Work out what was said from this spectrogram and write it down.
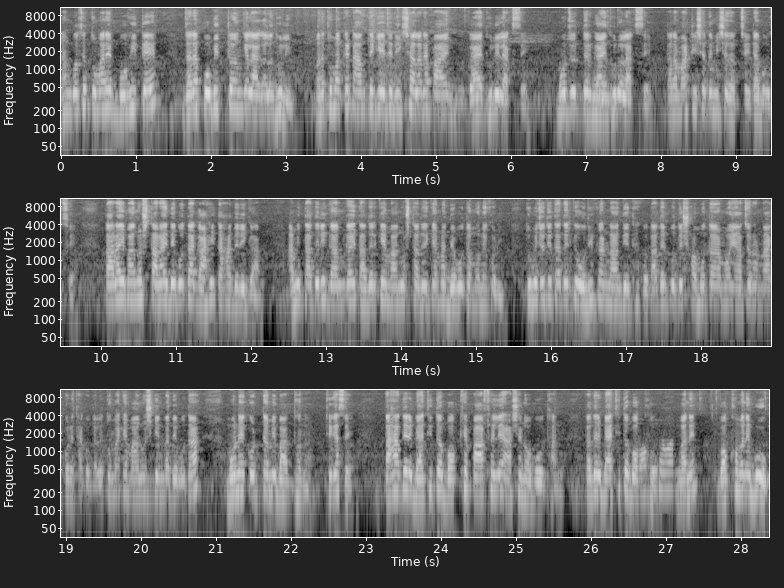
এখন বলছে তোমার বহিতে যারা পবিত্র অঙ্গে লাগালো ধুলি। মানে তোমাকে টানতে গিয়ে যে রিক্সাওয়ালারা পায়ে গায়ে ধুলি লাগছে মজুরদের গায়ে ধুলো লাগছে তারা মাটির সাথে মিশে যাচ্ছে এটা বলছে। তারাই মানুষ তারাই দেবতা গাহি তাহাদেরই গান। আমি তাদেরই গান গাই তাদেরকে মানুষ তাদেরকে আমরা দেবতা মনে করি। তুমি যদি তাদেরকে অধিকার না দিয়ে থাকো তাদের প্রতি সমতাময় আচরণ না করে থাকো তাহলে তোমাকে মানুষ কিংবা দেবতা মনে করতে আমি বাধ্য না ঠিক আছে? তাহাদের ব্যতীত বক্ষে পা ফেলে আসে নবউত্থান তাদের ব্যথিত বক্ষ মানে বক্ষ মানে বুক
